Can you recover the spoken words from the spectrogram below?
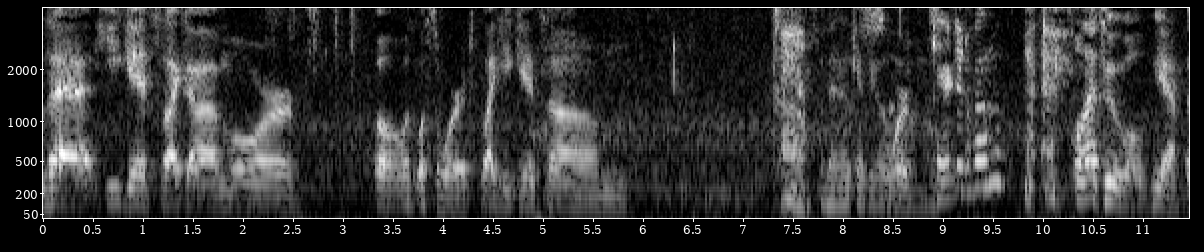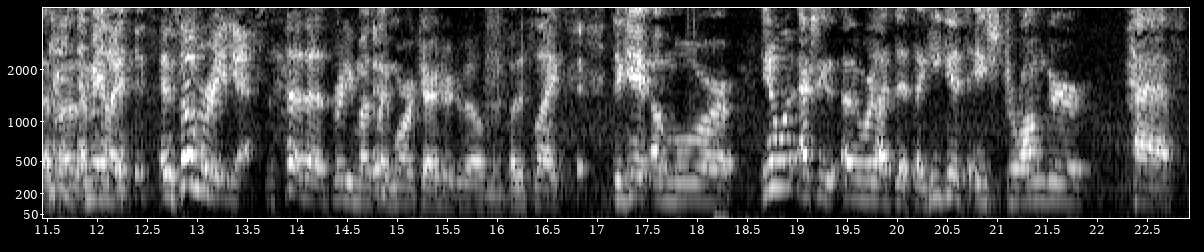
that he gets like a more oh what's, what's the word like he gets um Confidence. can't think of the word Character development? Well, that too. Well, yeah, that's what I, I mean. Like in summary, yes, that's pretty much like more character development. But it's like to get a more, you know what? Actually, other word like this, like he gets a stronger path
